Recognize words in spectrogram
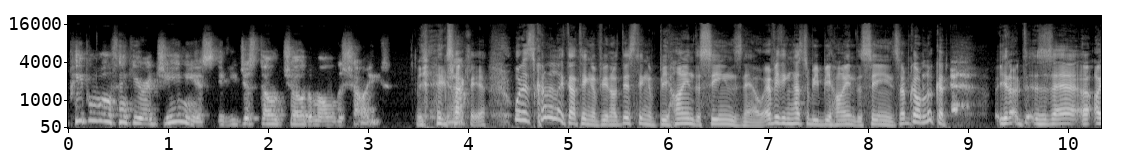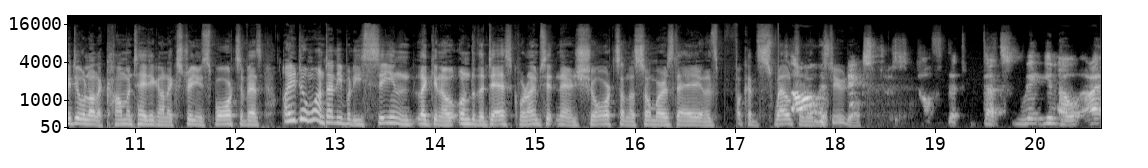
people will think you're a genius if you just don't show them all the shite. Yeah, exactly. Yeah. Well, it's kind of like that thing of you know this thing of behind the scenes now. Everything has to be behind the scenes. I'm going look at, you know, this is, uh, I do a lot of commentating on extreme sports events. I don't want anybody seeing like you know under the desk where I'm sitting there in shorts on a summer's day and it's fucking sweltering all in the studio. extra stuff that that's you know I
